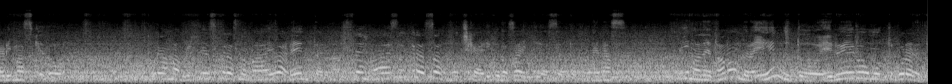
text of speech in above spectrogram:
ろありますけどこれはまあビジネスクラスの場合はレンタルなんですねファーストクラスはお持ち帰りくださいっていうやつだと思います。で今ね頼んだら M と LL を持ってこられて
